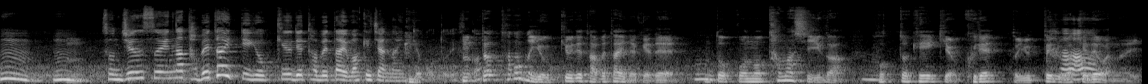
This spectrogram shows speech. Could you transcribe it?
うんうん、うん。その純粋な食べたいっていう欲求で食べたいわけじゃないっていうことですか？たただの欲求で食べたいだけで、うん。本当この魂がホットケーキをくれと言ってるわけではない、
